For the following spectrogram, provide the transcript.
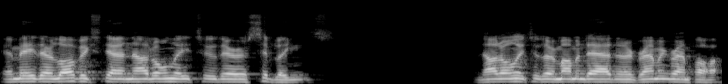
And may their love extend not only to their siblings, not only to their mom and dad and their grandma and grandpa,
